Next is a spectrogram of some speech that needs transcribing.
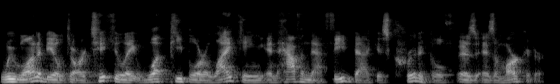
we want to be able to articulate what people are liking and having that feedback is critical as, as a marketer.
